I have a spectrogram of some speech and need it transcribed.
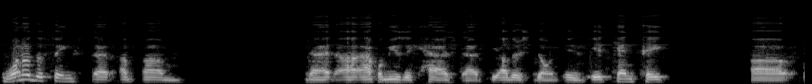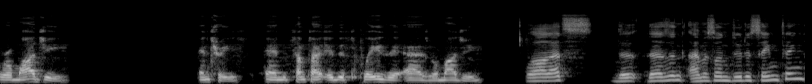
one of the things that um, um that uh, Apple Music has that the others don't is it can take uh, Romaji entries and sometimes it displays it as Romaji. Well, that's the, doesn't Amazon do the same thing?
